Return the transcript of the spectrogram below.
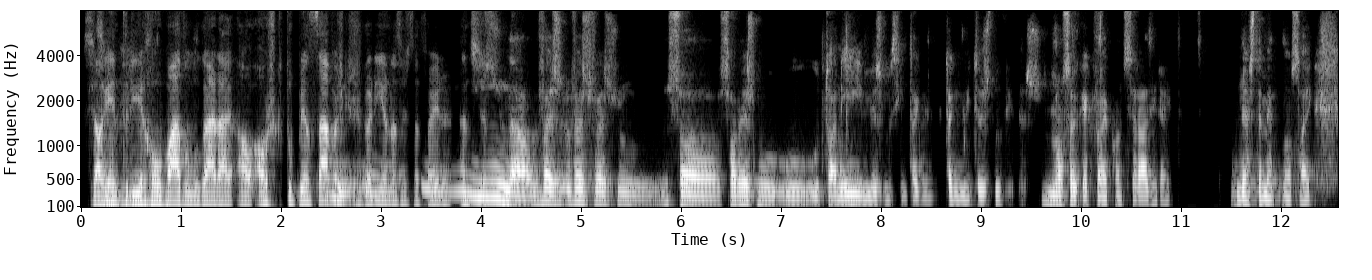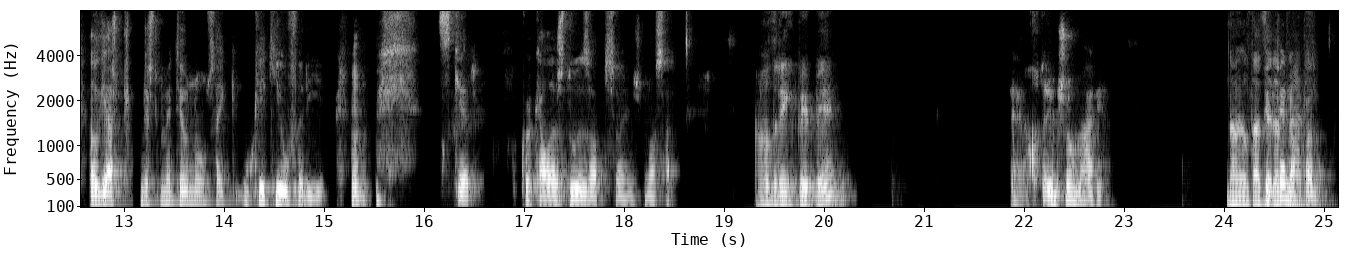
Se alguém Sim. teria roubado o lugar aos que tu pensavas que jogariam na sexta-feira, antes deste jogo. Não, vejo, vejo, vejo só, só mesmo o, o Tony, mesmo assim tenho, tenho muitas dúvidas. Não sei o que é que vai acontecer à direita. Honestamente, não sei. Aliás, porque neste momento eu não sei o que é que eu faria. Sequer. Com aquelas duas opções, não sei. Rodrigo PP? Eh, Rodrigo João Mário. Não, ele está a dizer PP não atrás. pode.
